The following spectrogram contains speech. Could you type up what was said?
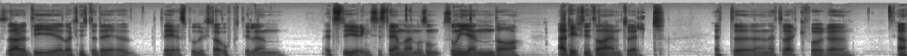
Så da, de, da knytter dere deres produkter opp til en, et styringssystem der, som, som igjen da er tilknyttet da, eventuelt et uh, nettverk for uh, ja,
